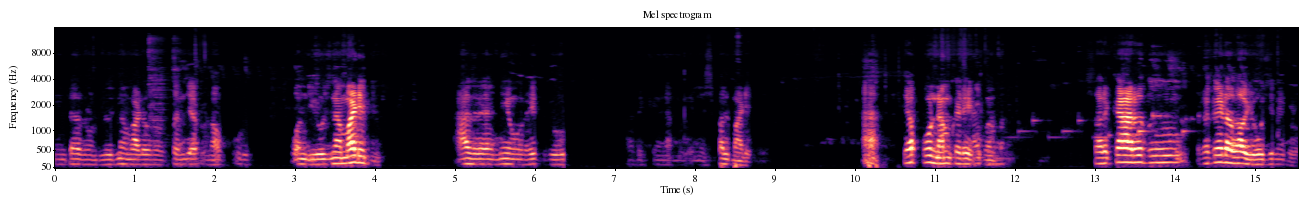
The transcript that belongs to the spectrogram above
ಇಂಥದ್ದು ಒಂದು ಯೋಜನೆ ಮಾಡೋರು, ತಂದೆಯವರು ನಾವು ಕೂಡ ಒಂದು ಯೋಜನೆ ಮಾಡಿದ್ವಿ. ಆದರೆ ನೀವು ರೈತರು ಅದಕ್ಕೆ ನಮಗೆ ಮುನ್ಸಿಪಲ್ ಮಾಡಿದ್ವಿ. ತಪ್ಪು ನಮ್ಮ ಕಡೆ ಇಟ್ಕೊಂಡು ಸರ್ಕಾರದ್ದು ರಗಡ್ ಅದಾವ ಯೋಜನೆಗಳು.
